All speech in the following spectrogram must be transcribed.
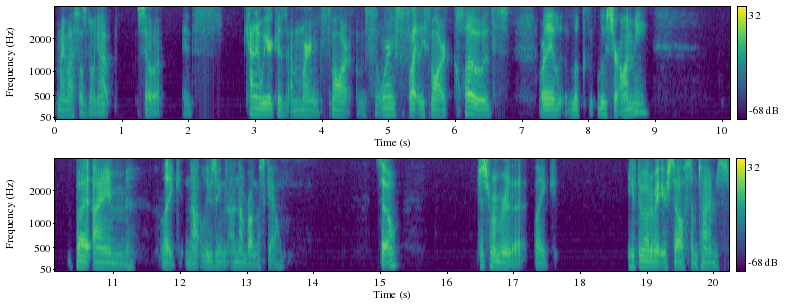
my muscle's going up. So it's kind of weird because I'm wearing smaller, I'm wearing slightly smaller clothes or they look looser on me, but I'm like not losing a number on the scale. So just remember that like you have to motivate yourself sometimes.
